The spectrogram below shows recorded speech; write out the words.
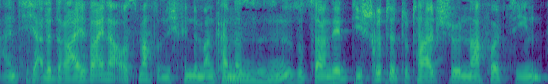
eigentlich alle drei Weine ausmacht. Und ich finde, man kann das Mhm. äh, sozusagen die, die Schritte total schön nachvollziehen.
